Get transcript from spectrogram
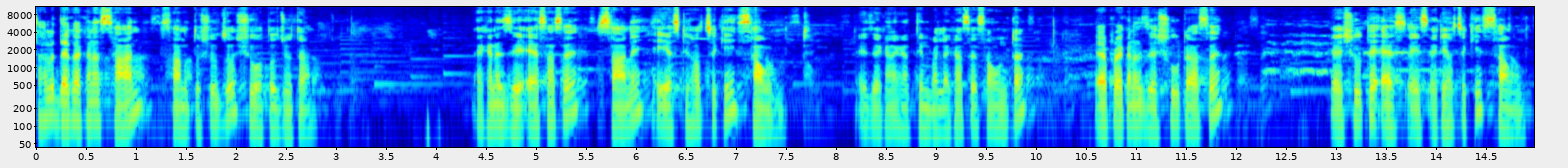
তাহলে দেখো এখানে সান সান অত সূর্য শু অত জুতা। এখানে যে এস আছে, সানে এই এসটি হচ্ছে কি? সাউন্ড। এই যে এখানে এখানে তিনবার লেখা আছে সাউন্ডটা। এরপর এখানে যে শুটা আছে, এই শুতে এস এস এটি হচ্ছে কি? সাউন্ড।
